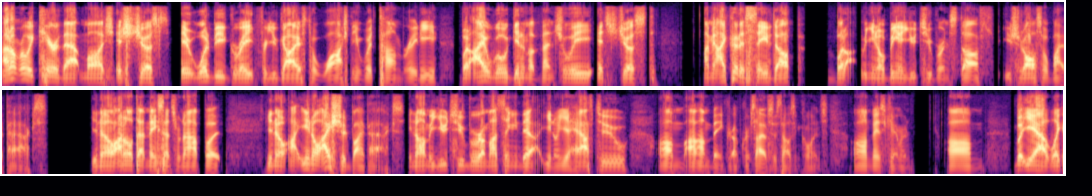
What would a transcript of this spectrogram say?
I don't really care that much. It's just it would be great for you guys to watch me with Tom Brady, but I will get him eventually. It's just I mean, I could have saved up, but you know, being a YouTuber and stuff, you should also buy packs. You know, I don't know if that makes sense or not, but you know, I you know, I should buy packs. You know, I'm a YouTuber. I'm not saying that, you know, you have to. Um, I'm bankrupt, Chris. I have 6,000 coins. Um, thanks, Cameron. Um, but yeah, like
